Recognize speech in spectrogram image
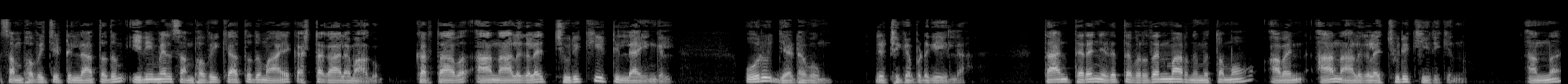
സംഭവിച്ചിട്ടില്ലാത്തതും ഇനിമേൽ സംഭവിക്കാത്തതുമായ കഷ്ടകാലമാകും. കർത്താവ് ആ നാളുകളെ ചുരുക്കിയിട്ടില്ല എങ്കിൽ ഒരു ജഡവും രക്ഷിക്കപ്പെടുകയില്ല. താൻ തെരഞ്ഞെടുത്ത വൃതന്മാർ നിമിത്തമോ അവൻ ആ നാളുകളെ ചുരുക്കിയിരിക്കുന്നു. അന്ന്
